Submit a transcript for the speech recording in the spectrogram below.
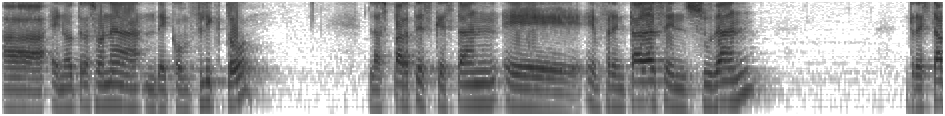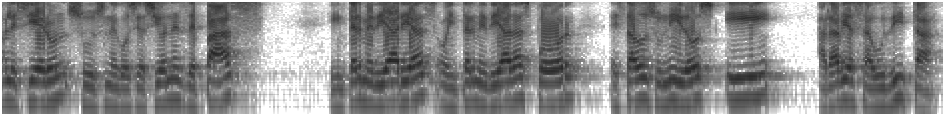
en otra zona de conflicto, las partes que están eh, enfrentadas en Sudán restablecieron sus negociaciones de paz intermediarias o intermediadas por Estados Unidos y Arabia Saudita.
